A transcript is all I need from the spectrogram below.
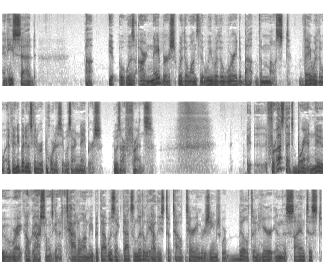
and he said uh, it was our neighbors were the ones that we were the worried about the most. They were the one. If anybody was going to report us, it was our neighbors. It was our friends. For us, that's brand new, right? Oh gosh, someone's going to tattle on me. But that was like that's literally how these totalitarian regimes were built. And here in the scientist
